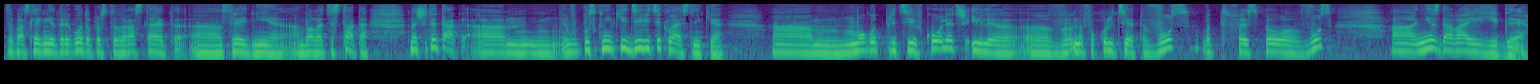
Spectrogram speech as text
За последние три года просто вырастает э, средний балл аттестата. Значит, итак, м, выпускники, девятиклассники э, могут прийти в колледж или э, в- на факультет в ВУЗ, вот ФСПО в ВУЗ, э, не сдавая ЕГЭ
